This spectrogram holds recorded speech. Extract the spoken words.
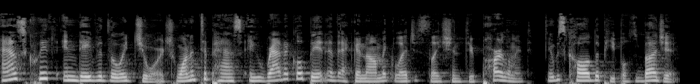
Asquith and David Lloyd George wanted to pass a radical bit of economic legislation through Parliament. It was called the People's Budget.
